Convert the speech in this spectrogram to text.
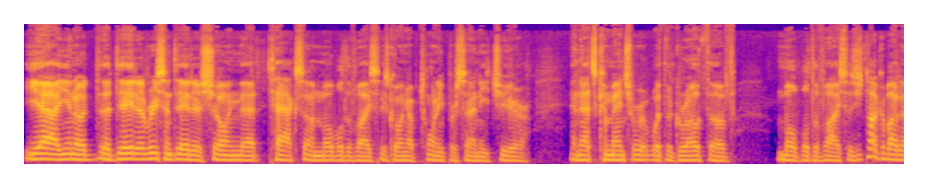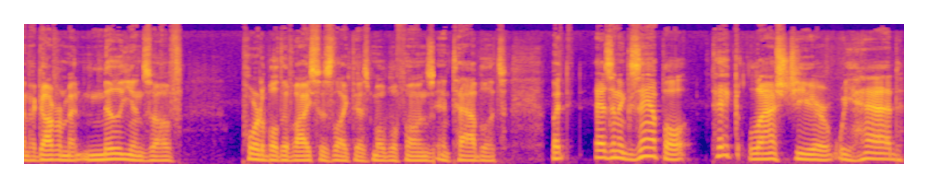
Yeah, you know, the data recent data is showing that tax on mobile device is going up 20% each year, and that's commensurate with the growth of mobile devices. You talk about in the government millions of portable devices like this, mobile phones and tablets. But as an example, take last year, we had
